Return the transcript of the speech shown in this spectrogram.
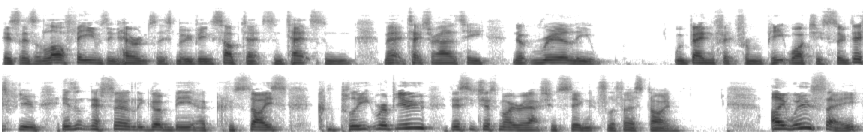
It's, there's a lot of themes inherent to this movie, and subtext and text and metatextuality that really would benefit from repeat watches. So this view isn't necessarily going to be a concise, complete review. This is just my reaction seeing it for the first time. I will say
